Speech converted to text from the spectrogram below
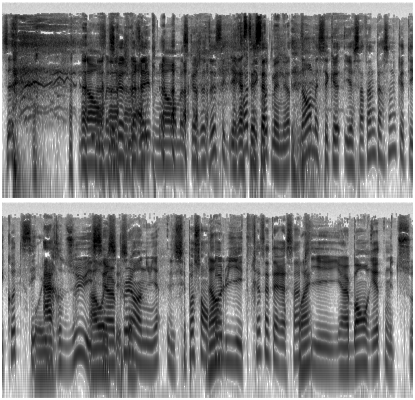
Non, mais ce que je veux dire, non, mais ce que je veux dire, c'est que Il est des fois, resté 7 t'écoutes- minutes. Non, mais c'est qu'il y a certaines personnes que tu écoutes, c'est Oui. ardu et Ah c'est oui, un peu ça. ennuyant. C'est pas son Non. cas, lui, il est très intéressant, Ouais. puis il y a un bon rythme et tout ça.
